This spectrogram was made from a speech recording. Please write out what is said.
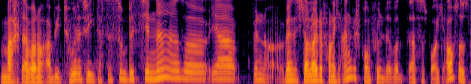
macht aber noch Abitur, deswegen, das ist so ein bisschen, ne, also, ja, wenn, wenn sich da Leute von euch angesprochen fühlen, dass es bei euch auch so ist,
